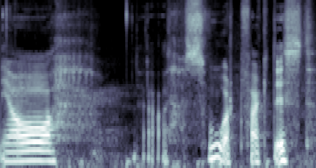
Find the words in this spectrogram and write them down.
Ja, ja svårt faktiskt.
